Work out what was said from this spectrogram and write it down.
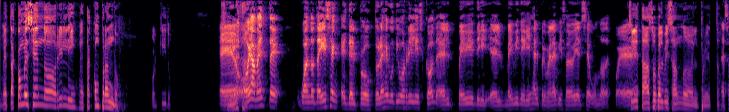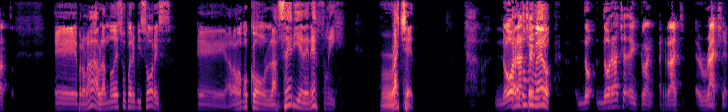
me estás convenciendo, Ridley, me estás comprando. Porquito. Eh, obviamente, cuando te dicen eh, del productor ejecutivo Ridley Scott, él maybe, él maybe dirige el primer episodio y el segundo después. Sí, estaba supervisando el proyecto. Exacto. Eh, pero nada, hablando de supervisores, ahora vamos con la serie de Netflix, Ratchet. No, Ratchet. primero. No, no, Ratchet en Clan, Ratchet. Ratchet.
